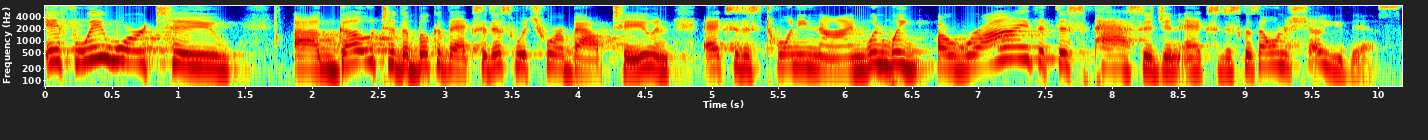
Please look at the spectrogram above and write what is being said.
If we were to uh, go to the book of Exodus, which we're about to, in Exodus 29, when we arrive at this passage in Exodus, because I want to show you this,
